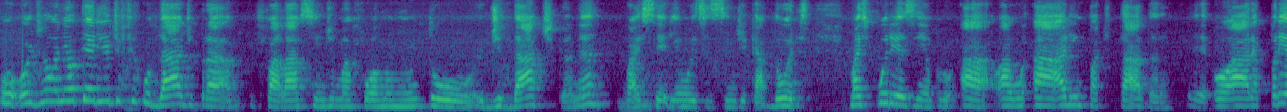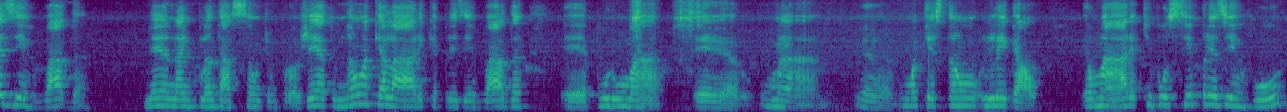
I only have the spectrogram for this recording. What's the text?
Ô, Johnny, eu teria dificuldade para falar assim de uma forma muito didática, né? Quais uhum. seriam esses indicadores? Mas, por exemplo, a, a, a área impactada é, ou a área preservada né, na implantação de um projeto, não aquela área que é preservada é, por uma, é, uma é, uma questão legal. É uma área que você preservou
